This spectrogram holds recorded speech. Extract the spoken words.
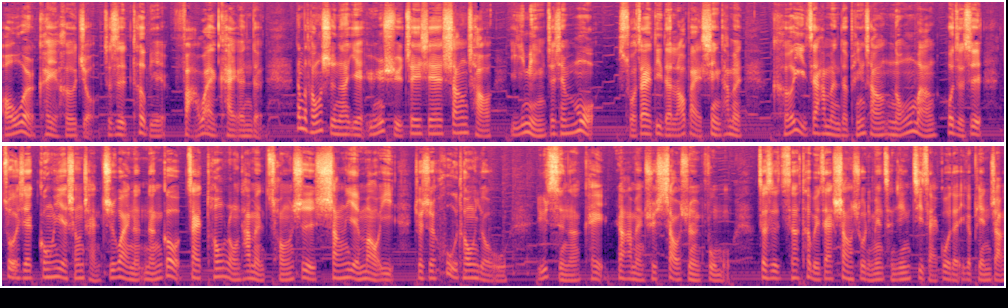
偶尔可以喝酒，这是特别法外开恩的。那么同时呢，也允许这些商朝移民这些墨所在地的老百姓，他们。可以在他们的平常农忙或者是做一些工业生产之外呢，能够在通融他们从事商业贸易，就是互通有无。于此呢，可以让他们去孝顺父母。这是特特别在上书里面曾经记载过的一个篇章。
